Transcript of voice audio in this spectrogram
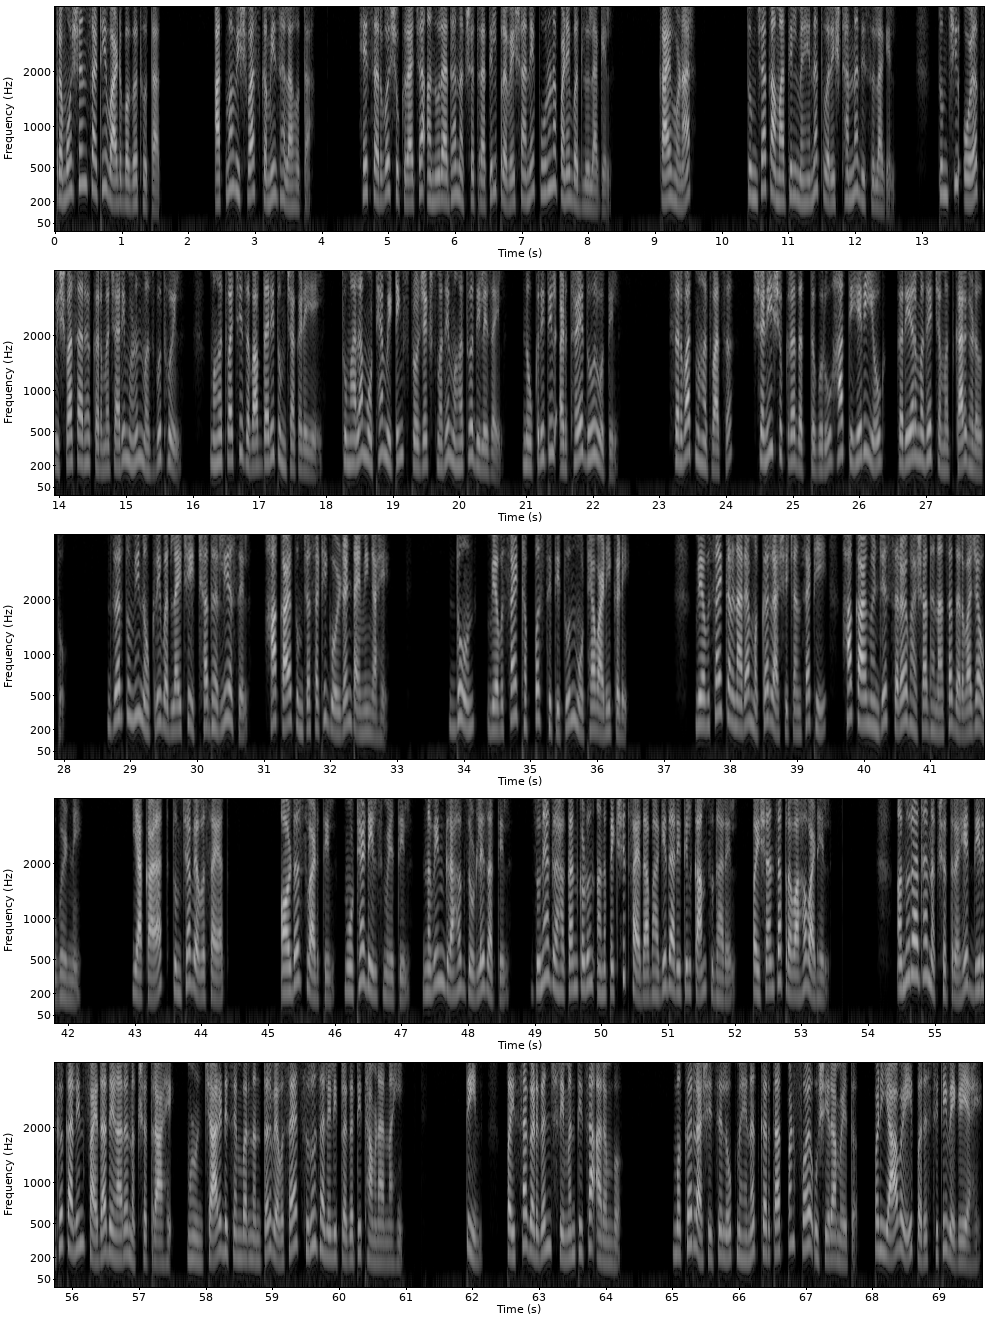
प्रमोशनसाठी वाट बघत होतात. आत्मविश्वास कमी झाला होता. हे सर्व शुक्राच्या अनुराधा नक्षत्रातील प्रवेशाने पूर्णपणे बदलू लागेल. काय होणार? तुमच्या कामातील मेहनत वरिष्ठांना दिसू लागेल. तुमची ओळख विश्वासार्ह कर्मचारी म्हणून मजबूत होईल. महत्वाची जबाबदारी तुमच्याकडे येईल. तुम्हाला मोठ्या मीटिंग्स प्रोजेक्ट्समध्ये महत्त्व दिले जाईल. नोकरीतील अडथळे दूर होतील. सर्वात महत्त्वाचं शनी शुक्र दत्तगुरू हा तिहेरी योग करिअरमध्ये चमत्कार घडवतो. जर तुम्ही नोकरी बदलायची इच्छा धरली असेल हा काळ तुमच्यासाठी गोल्डन टायमिंग आहे. दोन व्यवसाय ठप्प स्थितीतून मोठ्या वाढीकडे. व्यवसाय करणाऱ्या मकर राशीच्यांसाठी हा काळ म्हणजे सरळ भाषा धनाचा दरवाजा उघडणे. या काळात तुमच्या व्यवसायात ऑर्डर्स वाढतील मोठ्या डील्स मिळतील नवीन ग्राहक जोडले जातील जुन्या ग्राहकांकडून अनपेक्षित फायदा भागीदारीतील काम सुधारेल. पैशांचा प्रवाह वाढेल. अनुराधा नक्षत्र हे दीर्घकालीन फायदा देणारं नक्षत्र आहे म्हणून चार डिसेंबरनंतर व्यवसायात सुरू झालेली प्रगती थांबणार नाही. तीन पैसा गडगन श्रीमंतीचा आरंभ. मकर राशीचे लोक मेहनत करतात पण फळ उशिरा मिळतं पण यावेळी परिस्थिती वेगळी आहे.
